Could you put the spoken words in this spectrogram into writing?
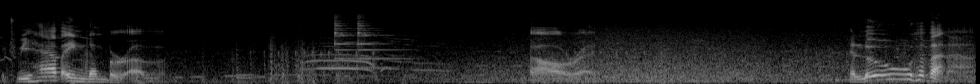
Which we have a number of. Alright. Hello, Havana.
